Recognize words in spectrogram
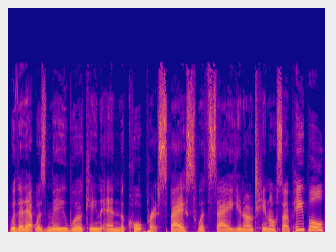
whether that was me working in the corporate space with, say, you know, 10 or so people,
